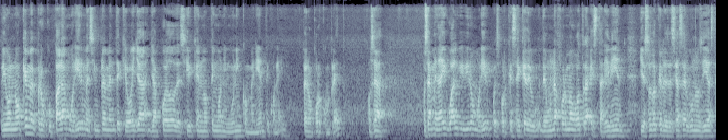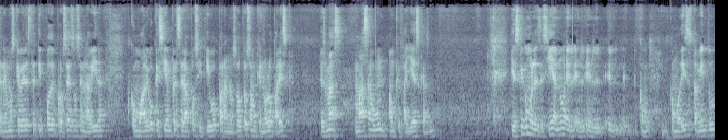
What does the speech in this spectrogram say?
digo, no que me preocupara morirme, simplemente que hoy ya, ya puedo decir que no tengo ningún inconveniente con ello, pero por completo. O sea, o sea, me da igual vivir o morir, pues porque sé que de, de, una forma u otra estaré bien. Y eso es lo que les decía hace algunos días. Tenemos que ver este tipo de procesos en la vida como algo que siempre será positivo para nosotros, aunque no lo parezca. Es más, más aún, aunque fallezcas. Y es que como les decía, ¿no? El, el, el, como, como, dices también tú,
